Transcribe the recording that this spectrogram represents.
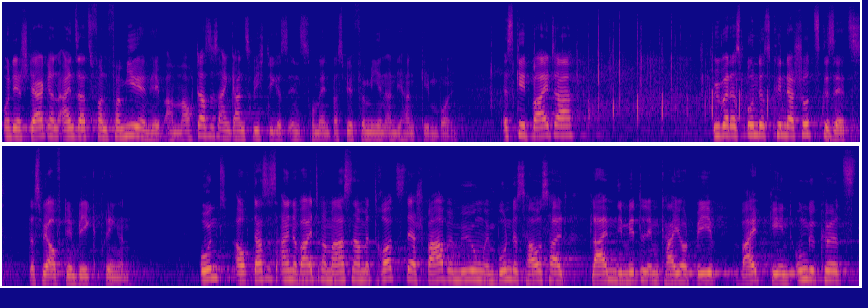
und den stärkeren Einsatz von Familienhebammen. Auch das ist ein ganz wichtiges Instrument, was wir Familien an die Hand geben wollen. Es geht weiter über das Bundeskinderschutzgesetz, das wir auf den Weg bringen. Und auch das ist eine weitere Maßnahme. Trotz der Sparbemühungen im Bundeshaushalt bleiben die Mittel im KJB weitgehend ungekürzt.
